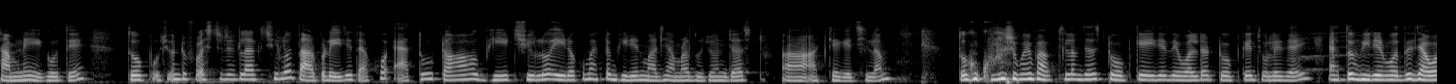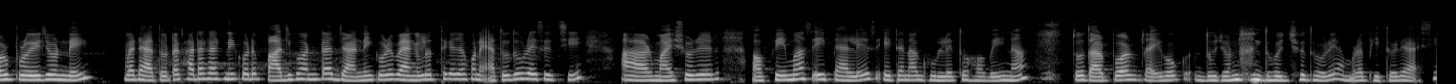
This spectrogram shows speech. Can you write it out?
সামনে এগোতে। তো প্রচণ্ড ফ্রাস্ট্রেটেড লাগছিল। তারপরে এই যে দেখো, এতটা ভিড় ছিল, এইরকম একটা ভিড়ের মাঝে আমরা দুজন জাস্ট আটকে গেছিলাম। তো কোনো সময় ভাবছিলাম জাস্ট টপকে, এই যে দেওয়ালটা টপকে চলে যাই। এত ভিড়ের মধ্যে যাওয়ার প্রয়োজন নেই। বাট এতটা খাটাখাটনি করে পাঁচ ঘণ্টা জার্নি করে ব্যাঙ্গালোর থেকে যখন এত দূর এসেছি, আর মাইশোরের ফেমাস এই প্যালেস এটা না ঘুরলে তো হবেই না। তো তারপর যাই হোক, দুজন ধৈর্য ধরে আমরা ভিতরে আসি,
